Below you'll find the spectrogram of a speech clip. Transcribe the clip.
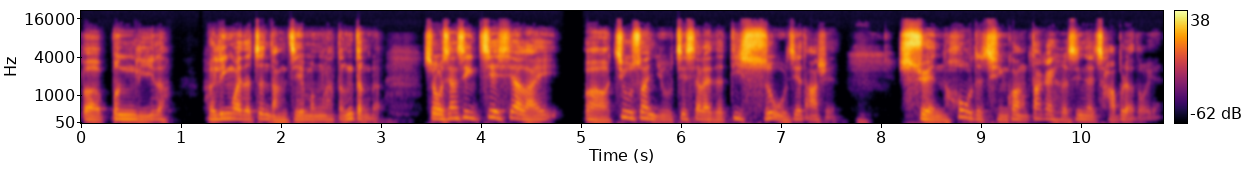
呃崩离了，和另外的政党结盟了等等的，所以我相信接下来呃，就算有接下来的第十五届大选，选后的情况大概和现在差不了多远。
